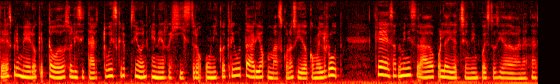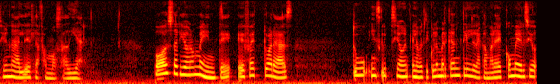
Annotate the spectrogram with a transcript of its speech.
debes primero que todo solicitar tu inscripción en el Registro Único Tributario, más conocido como el RUT que es administrado por la Dirección de Impuestos y Aduanas Nacionales, la famosa DIAN. Posteriormente efectuarás tu inscripción en la matrícula mercantil de la Cámara de Comercio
